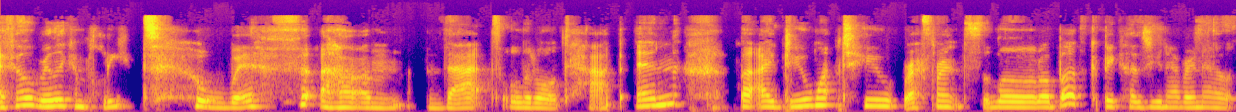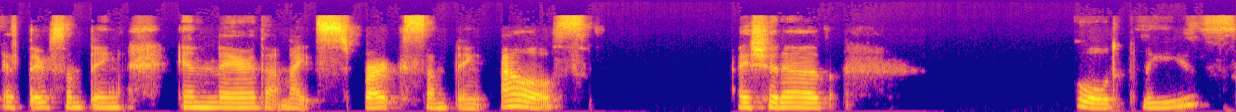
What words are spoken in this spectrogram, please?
I feel really complete with um, that little tap in, but I do want to reference the little book because you never know if there's something in there that might spark something else. I should have. Hold, please.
